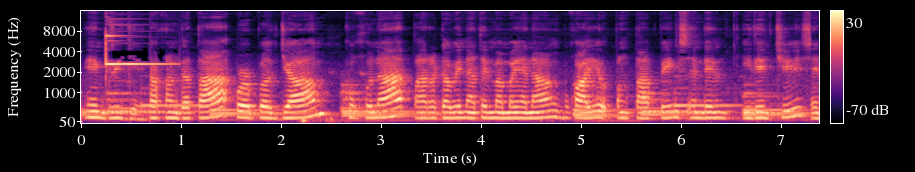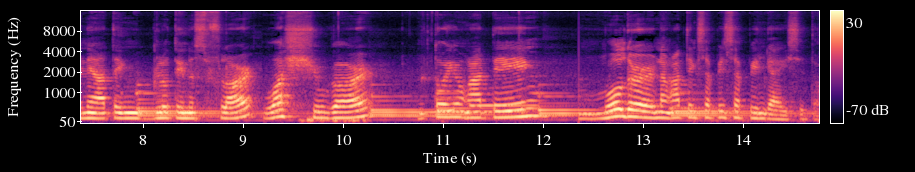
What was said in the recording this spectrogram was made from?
ingredient. Kakang gata, purple jam, coconut, para gawin natin mamaya ng bukayo, pang toppings, and then Eden cheese, and then ating glutinous flour, wash sugar. Ito yung ating molder ng ating sapin-sapin guys ito.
